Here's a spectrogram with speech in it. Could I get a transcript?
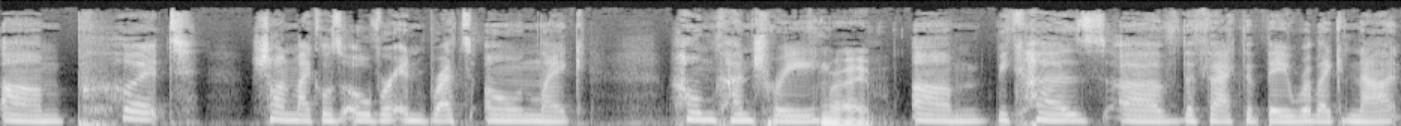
um, put Shawn Michaels over in Bret's own like home country Right. um, because of the fact that they were like not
